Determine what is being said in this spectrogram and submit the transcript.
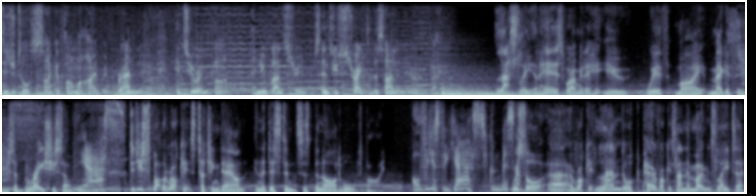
Digital psychopharma hybrid, brand new. Hits your implant and your bloodstream, sends you straight to the silent era and back. Lastly, and here's where I'm going to hit you with my mega theory. So brace yourself. Lauren. Yes. Did you spot the rockets touching down in the distance as Bernard walked by? Obviously, yes. You couldn't miss them. We them. saw uh, a rocket land or a pair of rockets land. Then moments later,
